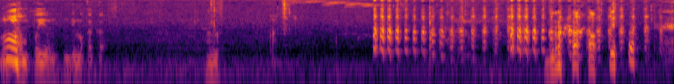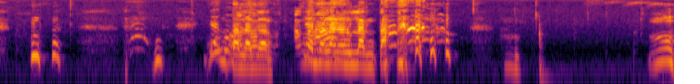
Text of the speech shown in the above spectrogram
Hmm. Tampo yun, hindi makaka... Grabe. yan talagang, yan talagang lantakan. mm.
